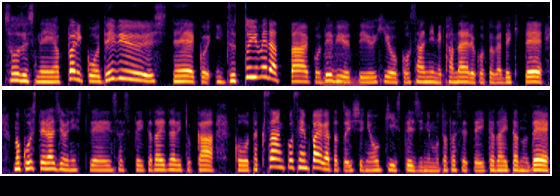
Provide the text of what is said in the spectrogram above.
そうですね。やっぱりこうデビューしてこういずっと夢だったこうデビューっていう日をこう3人で叶えることができて、まあ、こうしてラジオに出演させていただいたりとかこうたくさんこう先輩方と一緒に大きいステージにも立たせていただいたので、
